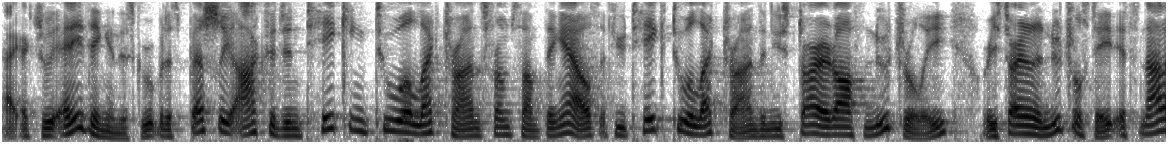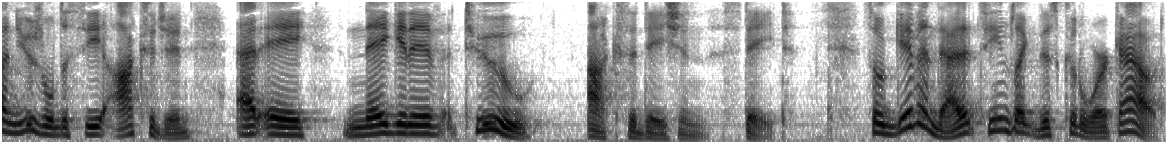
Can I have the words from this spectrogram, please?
actually anything in this group, but especially oxygen taking two electrons from something else. If you take two electrons and you start it off neutrally, or you start in a neutral state, it's not unusual to see oxygen at a negative 2 oxidation state. So given that, it seems like this could work out.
